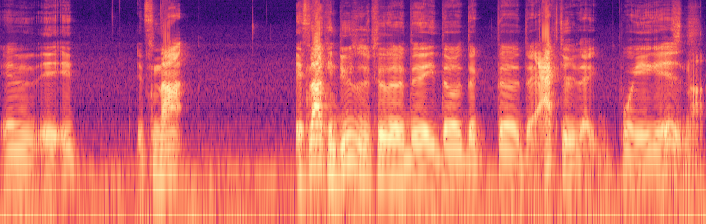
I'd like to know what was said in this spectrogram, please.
and it, it it's not it's not conducive to the the the the, the, the actor that Boyega is. It's not.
